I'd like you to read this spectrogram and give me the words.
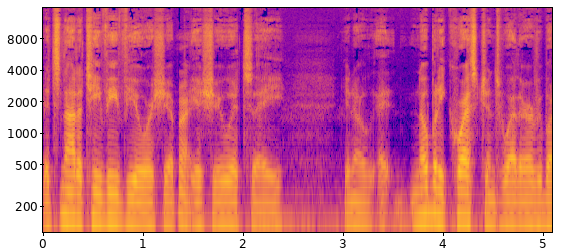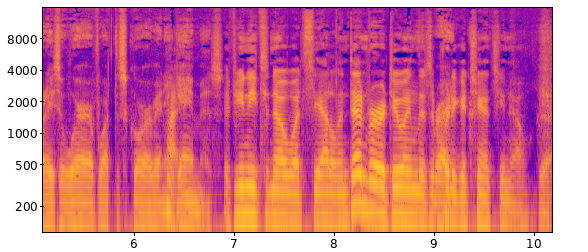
It's not a TV viewership Right. issue. It's a, you know, eh, nobody questions whether everybody's aware of what the score of any Right. game is. If you need to know what Seattle and Denver are doing, there's a Right. pretty good chance you know. Yeah.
